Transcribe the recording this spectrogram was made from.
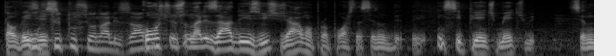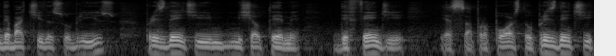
talvez constitucionalizado esse, constitucionalizado existe já uma proposta sendo incipientemente sendo debatida sobre isso. O presidente Michel Temer defende essa proposta. O presidente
